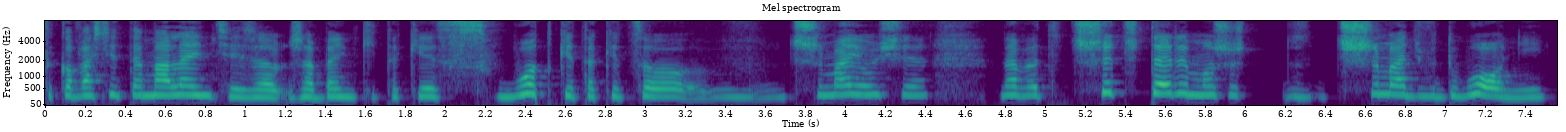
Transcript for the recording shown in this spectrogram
Tylko właśnie te maleńcie żabeńki, takie słodkie, takie co trzymają się nawet 3-4 możesz trzymać w dłoni.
